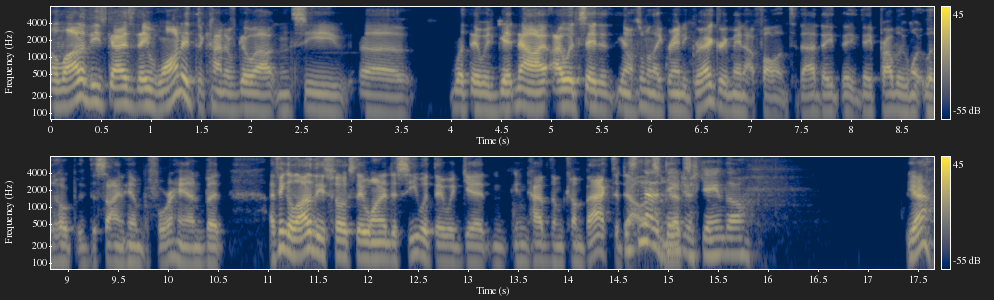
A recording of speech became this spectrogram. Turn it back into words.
a lot of these guys they wanted to kind of go out and see uh, what they would get. Now, I, I, would say that you know someone like Randy Gregory may not fall into that. They they, they probably would hope to sign him beforehand, but I think a lot of these folks they wanted to see what they would get and, and have them come back to Dallas. Isn't that a dangerous game though? Yeah,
